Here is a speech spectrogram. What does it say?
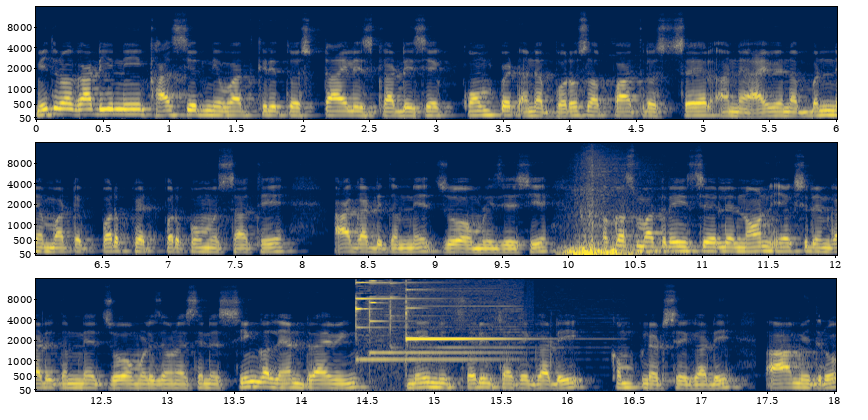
મિત્રો, આ ગાડીની ખાસિયતની વાત કરીએ તો સ્ટાઇલિશ ગાડી છે, કોમ્પેક્ટ અને ભરોસાપાત્ર શહેર અને હાઈવેના બંને માટે પરફેક્ટ પરફોર્મન્સ સાથે આ ગાડી તમને જોવા મળી જશે. અકસ્માત રહી છે એટલે નોન એક્સિડન્ટ ગાડી તમને જોવા મળી જવાની છે અને સિંગલ હેન્ડ ડ્રાઇવિંગ નિયમિત સર્વિસ સાથે ગાડી કમ્પ્લેટ છે ગાડી. આ મિત્રો,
